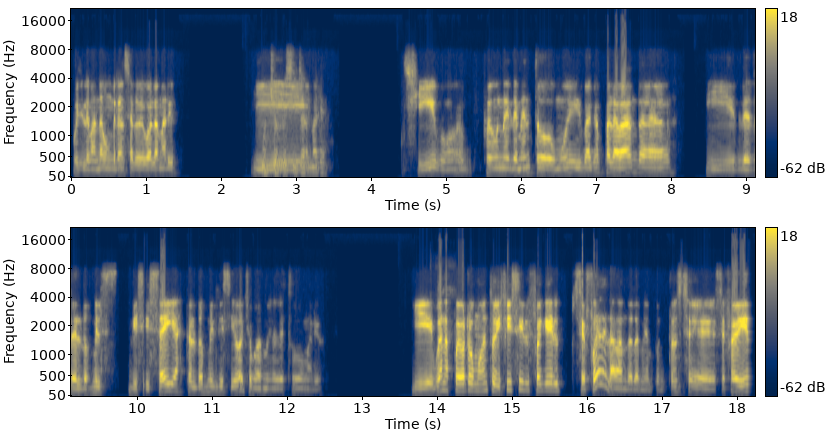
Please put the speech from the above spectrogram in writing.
pues le mandamos un gran saludo igual a Mario. Y Muchos besitos al Mario. sí, fue un elemento muy bacán para la banda. Y desde el 2016 hasta el 2018, más o menos, que estuvo Mario. Y bueno, después otro momento difícil fue que él se fue de la banda también, pues. Entonces se fue a vivir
